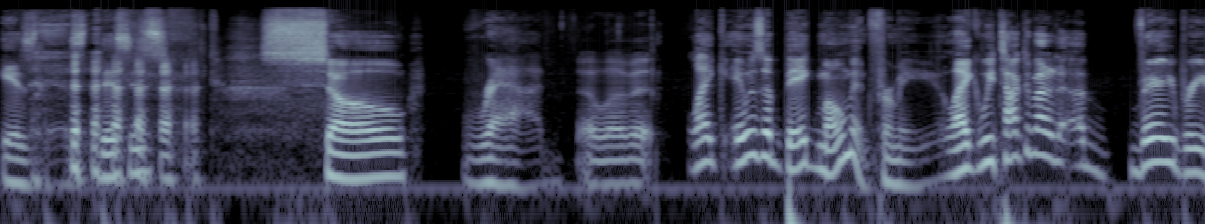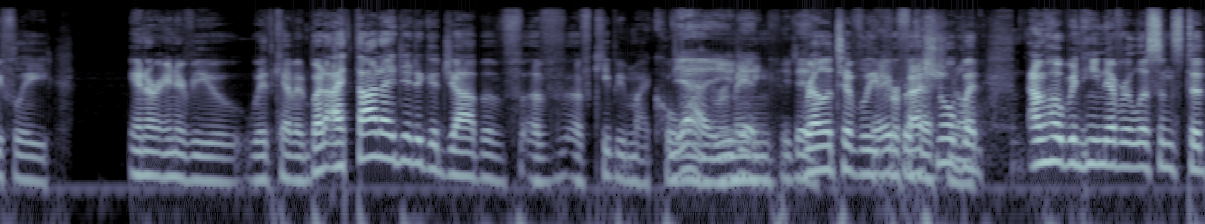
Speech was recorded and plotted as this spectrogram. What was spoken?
is this? this is so rad. I love it. Like it was a big moment for me. Like we talked about it uh, very briefly in our interview with Kevin, but I thought I did a good job of of, of keeping my cool Yeah, and did. remaining You did. relatively Very professional. But. I'm hoping he never listens to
